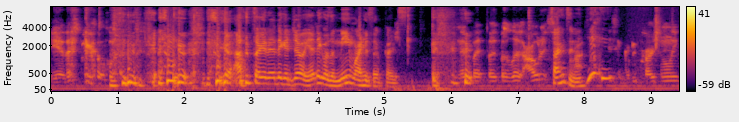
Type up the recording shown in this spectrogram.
Yeah, that nigga. Was, I was talking to that nigga Joey. That nigga was a meme artist at first. but but but look, I wouldn't. Talking to me. I, I disagree personally,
